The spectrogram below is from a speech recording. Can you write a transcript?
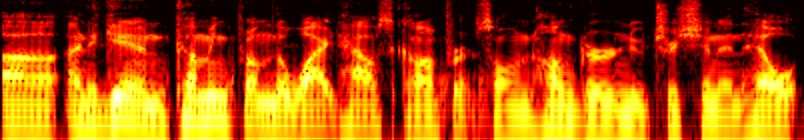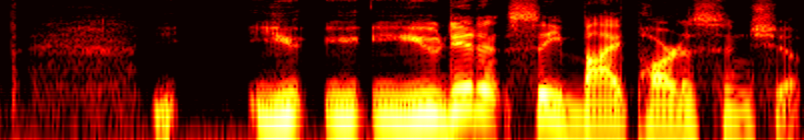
uh, and again, coming from the White House Conference on Hunger, Nutrition, and Health, you, you, you didn't see bipartisanship.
